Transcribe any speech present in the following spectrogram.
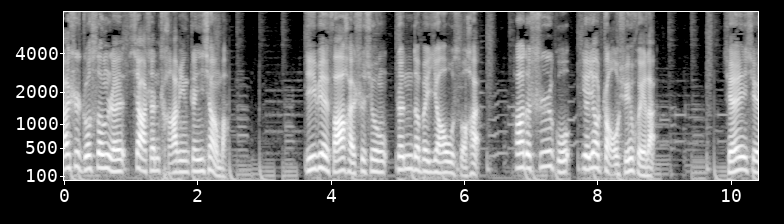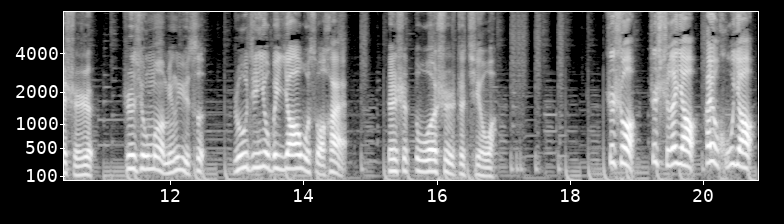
还是着僧人下山查明真相吧。即便法海师兄真的被妖物所害，他的尸骨也要找寻回来。前些时日，师兄莫名遇刺，如今又被妖物所害，真是多事之秋啊！师叔，是蛇妖，还有狐妖。”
